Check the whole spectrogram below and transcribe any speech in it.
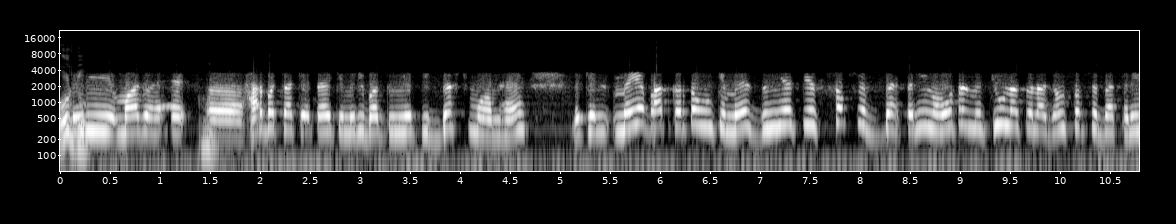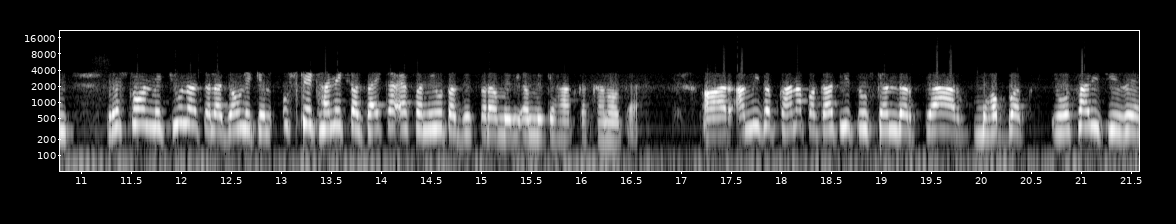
میری ماں جو ہے ہر بچہ کہتا ہے کہ میری بات دنیا کی بیسٹ مام ہے۔ لیکن میں یہ بات کرتا ہوں کہ میں دنیا کے سب سے بہترین ہوٹل میں کیوں نہ چلا جاؤں سب سے بہترین ریسٹورینٹ میں کیوں نہ چلا جاؤں لیکن اس کے کھانے کا ذائقہ ایسا نہیں ہوتا جس طرح میری امی کے ہاتھ کا کھانا ہوتا ہے۔ اور امی جب کھانا پکاتی ہے تو اس کے اندر پیار، محبت وہ ساری چیزیں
